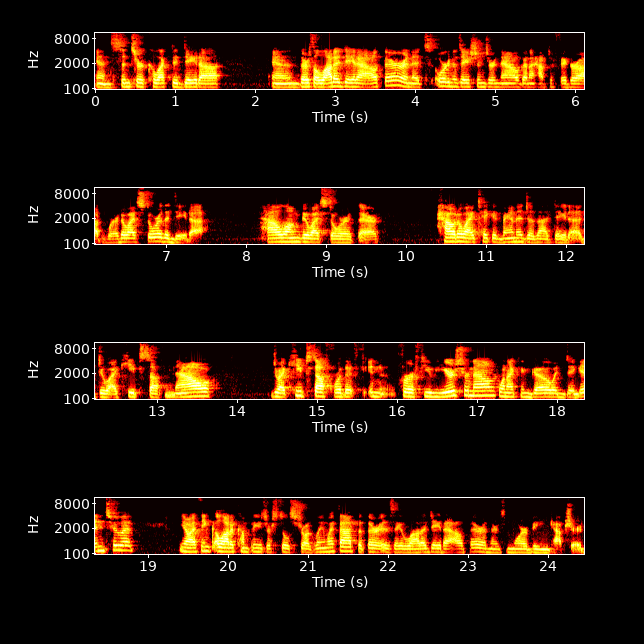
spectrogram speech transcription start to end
and sensor collected data. And there's a lot of data out there, and it's organizations are now going to have to figure out where do I store the data? How long do I store it there? How do I take advantage of that data? Do I keep stuff now? Do I keep stuff for the in, for a few years from now when I can go and dig into it? You know, I think a lot of companies are still struggling with that, but there is a lot of data out there, and there's more being captured.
